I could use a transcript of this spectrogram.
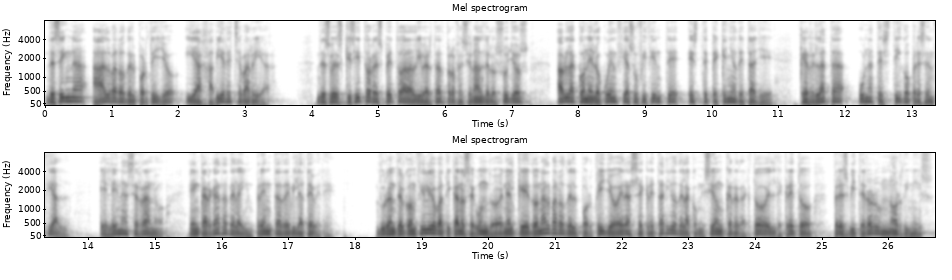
designa a Álvaro del Portillo y a Javier Echevarría. De su exquisito respeto a la libertad profesional de los suyos, habla con elocuencia suficiente este pequeño detalle que relata una testigo presencial, Elena Serrano, encargada de la imprenta de Vilatevere. Durante el Concilio Vaticano II, en el que don Álvaro del Portillo era secretario de la comisión que redactó el decreto Presbyterorum Ordinis,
